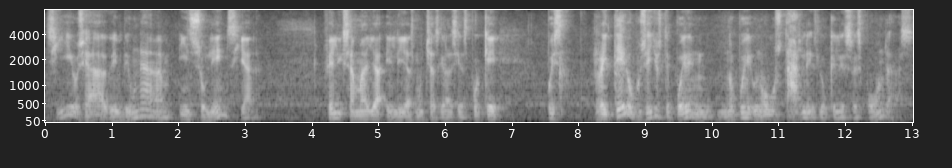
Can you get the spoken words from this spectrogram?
Sí, o sea, de una insolencia. Félix Amaya Elías, muchas gracias, porque pues reitero, pues ellos te pueden, no puede no gustarles lo que les respondas,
